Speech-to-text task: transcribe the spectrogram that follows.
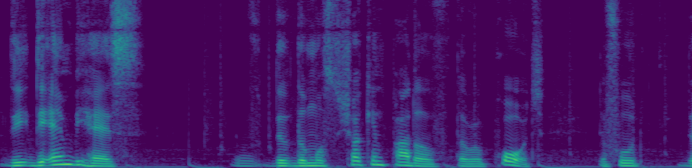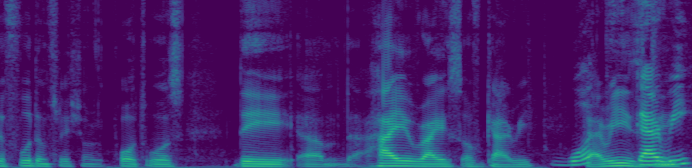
the the NBS, the, the most shocking part of the report, the food the food inflation report was the um, the high rise of garri. What? garri is garri? The,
